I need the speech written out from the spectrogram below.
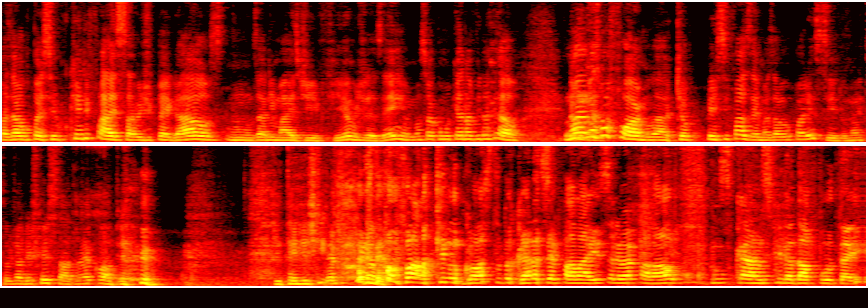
fazer algo parecido com o que ele faz, sabe? De pegar os, uns animais de filme, de desenho e mostrar como que é na vida real. Não é a Uhum. mesma fórmula que eu pensei em fazer, mas é algo parecido, né? Então eu já deixo registrado, não é cópia. que tem gente que... Depois Não, eu falar que não gosto do cara, você falar isso, ele vai falar uns caras, filha da puta aí.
